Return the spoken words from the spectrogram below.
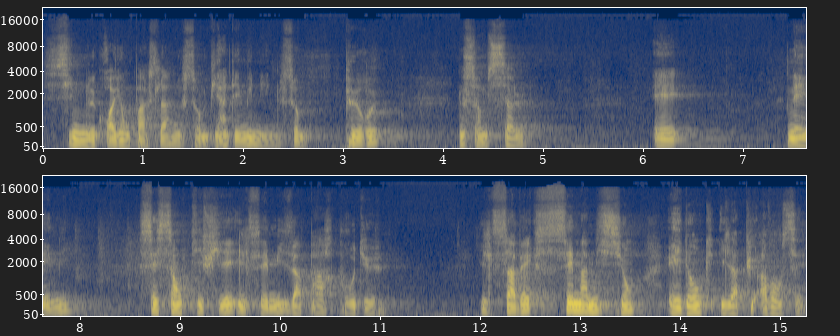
Si nous ne croyons pas cela, nous sommes bien démunis, nous sommes peureux, nous sommes seuls. Et Néhémie s'est sanctifié, il s'est mis à part pour Dieu. Il savait que c'est ma mission et donc il a pu avancer.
